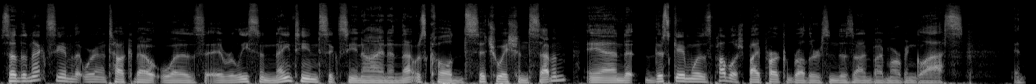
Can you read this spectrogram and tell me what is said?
So the next game that we're going to talk about was a release in 1969, and that was called Situation 7. And this game was published by Parker Brothers and designed by Marvin Glass. And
